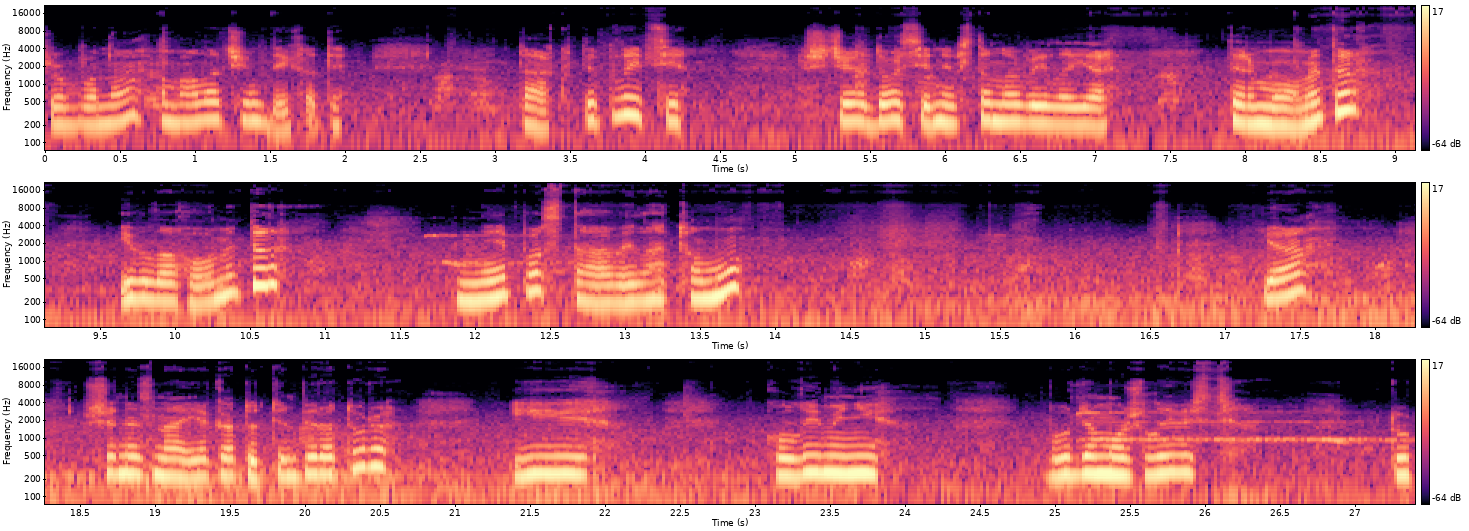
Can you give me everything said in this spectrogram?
щоб вона мала чим дихати. Так, в теплиці ще досі не встановила я термометр і влагометр не поставила, тому я ще не знаю, яка тут температура і коли мені буде можливість тут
